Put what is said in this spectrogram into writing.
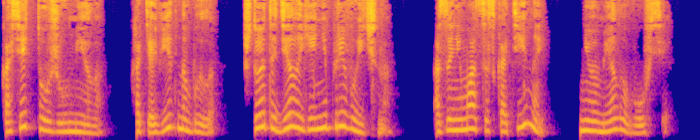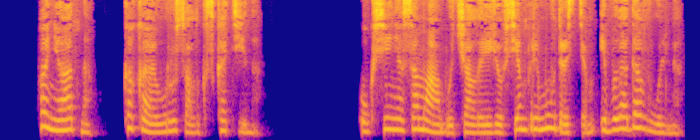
Косить тоже умела, хотя видно было, что это дело ей непривычно, а заниматься скотиной не умела вовсе. Понятно, какая у русалок скотина. Уксиня сама обучала ее всем премудростям и была довольна.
